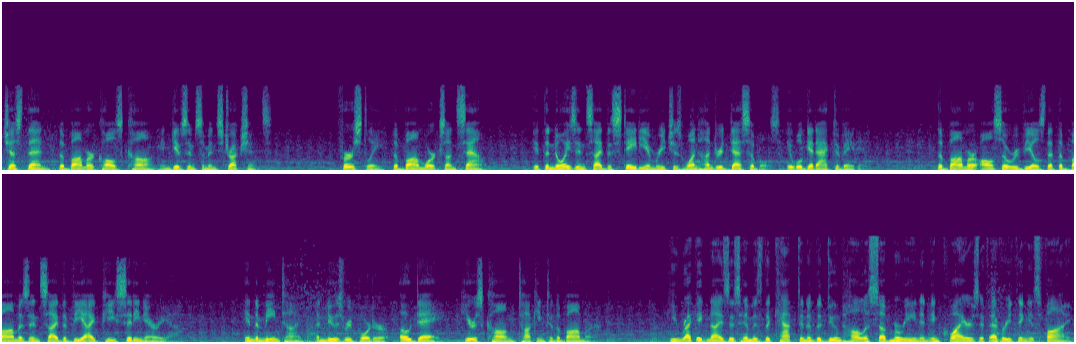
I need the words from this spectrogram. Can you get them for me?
Just then, the bomber calls Kong and gives him some instructions. Firstly, the bomb works on sound. If the noise inside the stadium reaches 100 decibels, it will get activated. The bomber also reveals that the bomb is inside the VIP sitting area. In the meantime, a news reporter, oh O'Day, hears Kong talking to the bomber. He recognizes him as the captain of the doomed Halla submarine and inquires if everything is fine.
